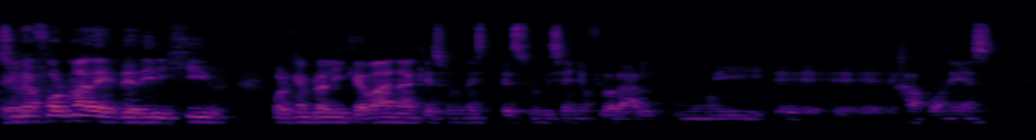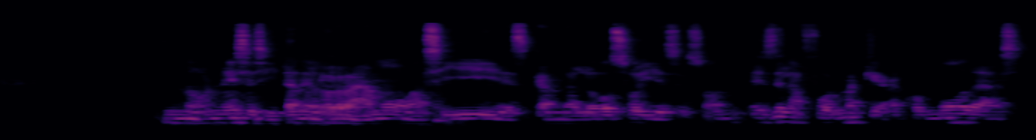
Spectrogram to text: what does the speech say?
Es una forma de, de, dirigir. Por ejemplo, el Ikebana, que es un, es un diseño floral muy eh, eh, japonés, no necesitan el ramo así escandaloso y ese son, es de la forma que acomodas,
